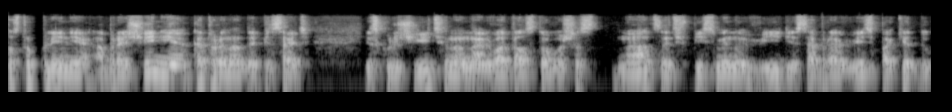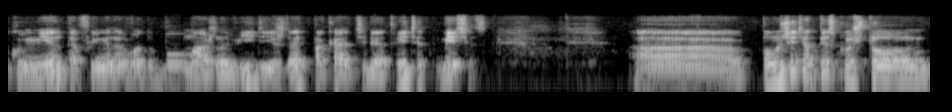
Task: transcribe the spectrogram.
поступления обращения, которое надо писать исключительно на Льва Толстого 16 в письменном виде, собрав весь пакет документов именно вот в бумажном виде и ждать, пока тебе ответят месяц. А, Получить отписку, что,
